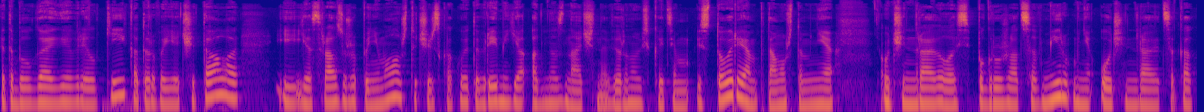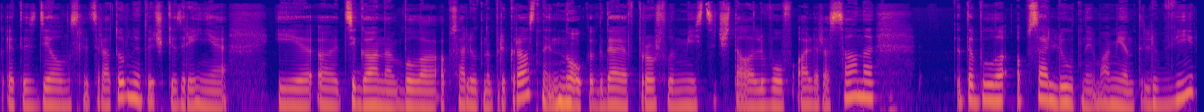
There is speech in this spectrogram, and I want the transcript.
это был Гай Гавриэл Кей, которого я читала, и я сразу же понимала, что через какое-то время я однозначно вернусь к этим историям, потому что мне очень нравилось погружаться в мир, мне очень нравится, как это сделано с литературной точки зрения, и э, Тигана была абсолютно прекрасной, но когда я в прошлом месяце читала «Львов Аль Рассана», это был абсолютный момент любви,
